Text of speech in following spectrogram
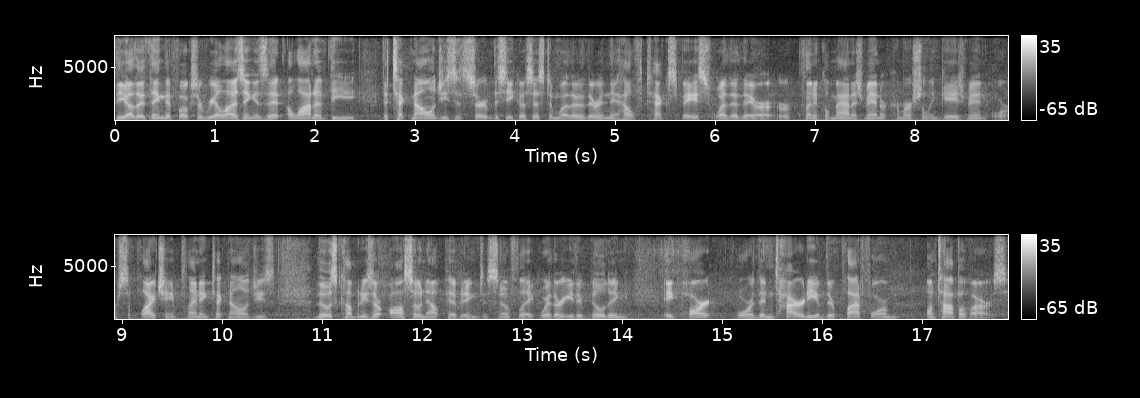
The other thing that folks are realizing is that a lot of the, the technologies that serve this ecosystem, whether they're in the health tech space, whether they are clinical management or commercial engagement or supply chain planning technologies, those companies are also now pivoting to Snowflake where they're either building a part or the entirety of their platform on top of ours.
